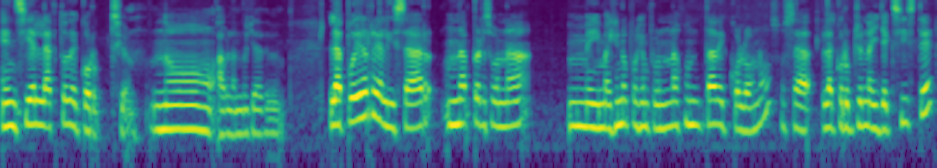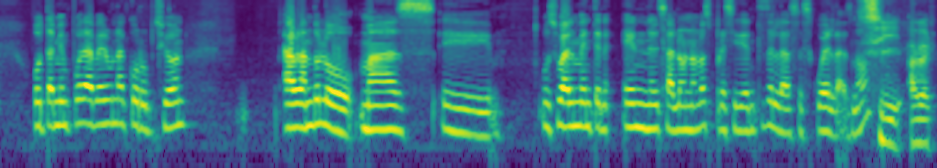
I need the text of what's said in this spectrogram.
en sí el acto de corrupción, no hablando ya de... La puede realizar una persona, me imagino, por ejemplo, en una junta de colonos, o sea, la corrupción ahí ya existe, o también puede haber una corrupción hablándolo más, eh, usualmente en, el salón a los presidentes de las escuelas, ¿no? Sí, a ver,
